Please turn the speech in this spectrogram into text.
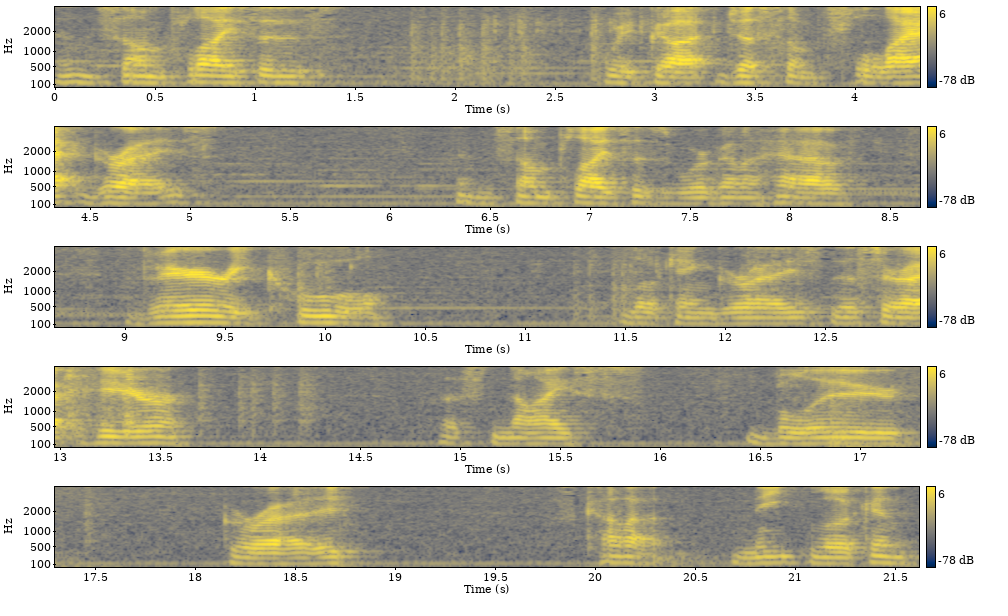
In some places, we've got just some flat grays. In some places, we're going to have very cool looking grays. This right here, this nice blue gray. It's kind of neat looking.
